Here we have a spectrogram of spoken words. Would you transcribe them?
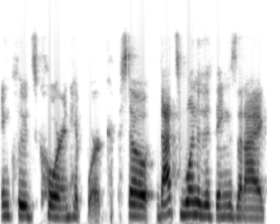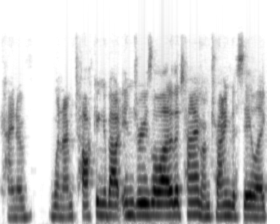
includes core and hip work. So, that's one of the things that I kind of, when I'm talking about injuries a lot of the time, I'm trying to say, like,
